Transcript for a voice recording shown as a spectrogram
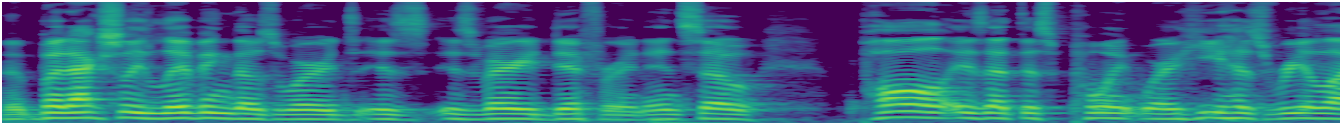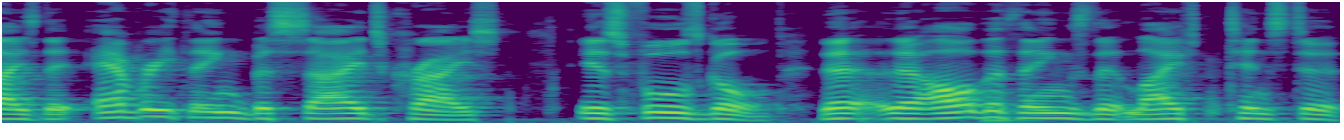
but actually living those words is is very different. And so paul is at this point where he has realized that everything besides christ is fool's gold that, that all the things that life tends to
